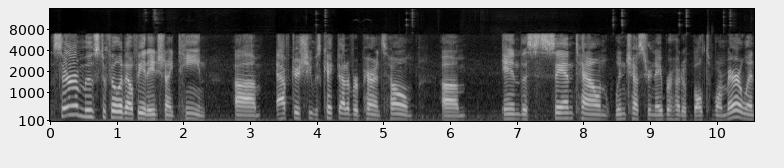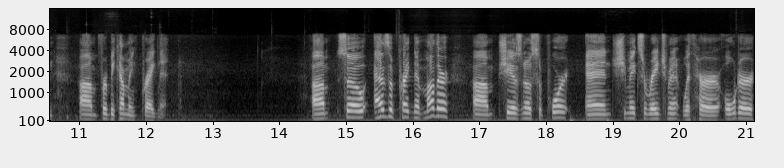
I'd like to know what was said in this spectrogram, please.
Sarah moves to Philadelphia at age 19 um, after she was kicked out of her parents' home um, in the Sandtown, Winchester neighborhood of Baltimore, Maryland, um, for becoming pregnant. Um, so, as a pregnant mother, um, she has no support, and she makes arrangement with her older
